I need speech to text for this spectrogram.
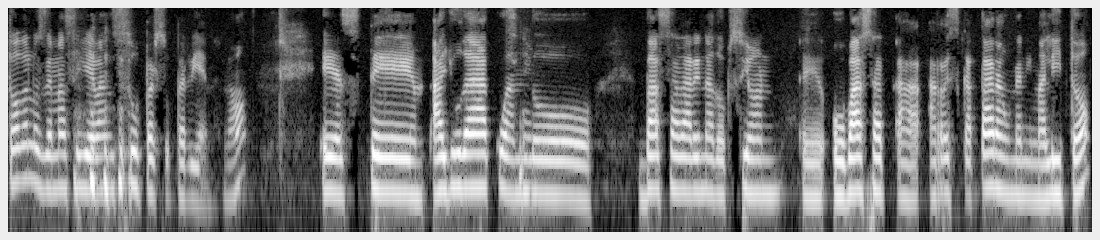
todos los demás se llevan súper, súper bien, ¿no? Este, ayuda cuando vas a dar en adopción eh, o vas a, rescatar a un animalito,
